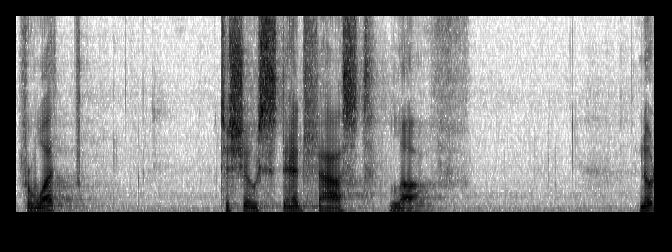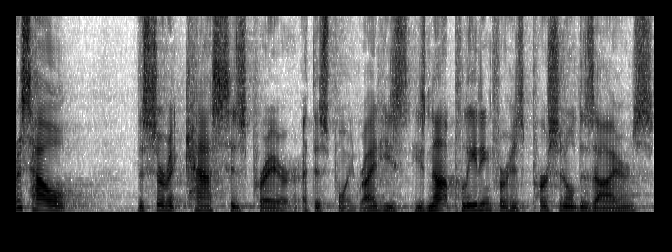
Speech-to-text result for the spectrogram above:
for what? To show steadfast love. Notice how the servant casts his prayer at this point, right? He's, he's not pleading for his personal desires.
